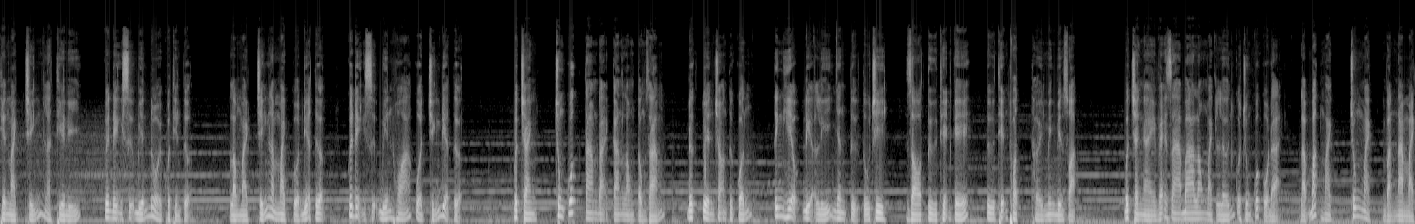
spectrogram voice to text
Thiên mạch chính là thiên ý, quyết định sự biến đổi của thiên tượng. Long mạch chính là mạch của địa tượng, quyết định sự biến hóa của chính địa tượng. Bức tranh Trung Quốc Tam Đại Can Long Tổng Giám được tuyển chọn từ cuốn Tinh hiệu địa lý nhân tử tú chi do Từ Thiện Kế, Từ Thiện Thuật thời Minh biên soạn. Bức tranh này vẽ ra ba long mạch lớn của Trung Quốc cổ đại là Bắc Mạch, Trung Mạch và Nam Mạch.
